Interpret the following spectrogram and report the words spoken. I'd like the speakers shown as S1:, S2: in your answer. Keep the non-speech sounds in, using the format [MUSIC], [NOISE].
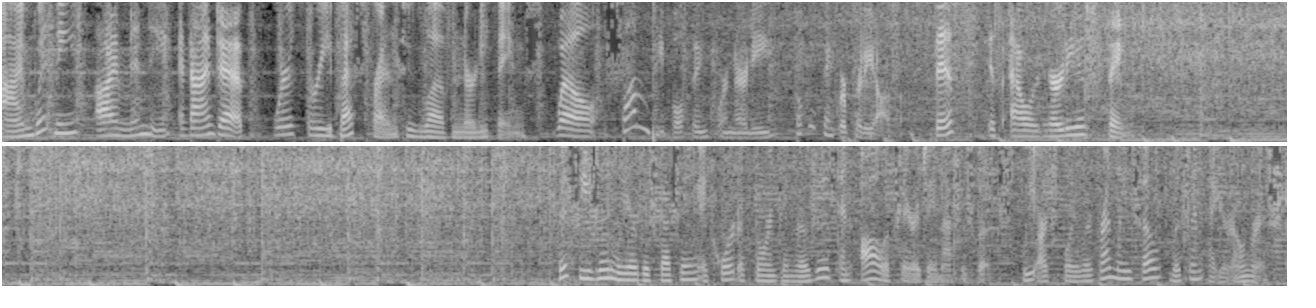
S1: I'm Whitney.
S2: I'm Mindy.
S3: And I'm Deb.
S1: We're three best friends who love nerdy things.
S2: Well, some people think we're nerdy, but we think we're pretty awesome.
S3: This is our nerdiest thing.
S1: This season, we are discussing A Court of Thorns and Roses and all of Sarah J. Maas's books. We are spoiler friendly, so listen at your own risk.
